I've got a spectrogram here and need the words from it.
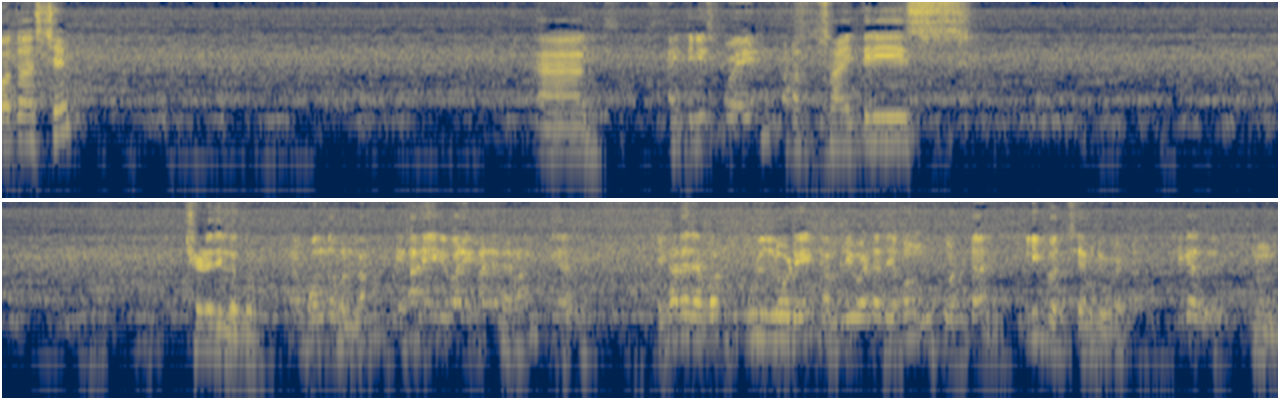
কত আসছে? সাঁত্রিশ ছেড়ে দিল তো। বন্ধ করলাম। এখানে এবার এখানে দেখান ঠিক আছে? এখানে দেখুন ফুল লোডে অ্যাম্পলিফায়ারটা দেখুন উপরটা ক্লিপ হচ্ছে অ্যাম্পলিফায়ারটা ঠিক আছে? হুম।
